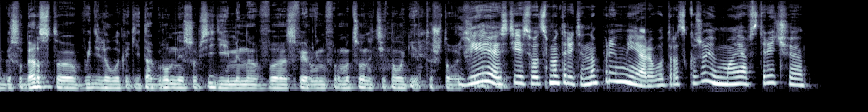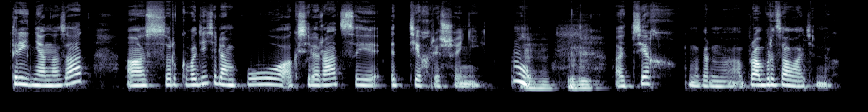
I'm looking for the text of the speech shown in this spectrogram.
государство выделило какие-то огромные субсидии именно в сферу информационных технологий. Это что вообще? Есть, есть. Вот смотрите, например, вот расскажу, моя встреча три дня назад а, с руководителем по акселерации тех решений. Ну, а, тех, наверное, образовательных.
